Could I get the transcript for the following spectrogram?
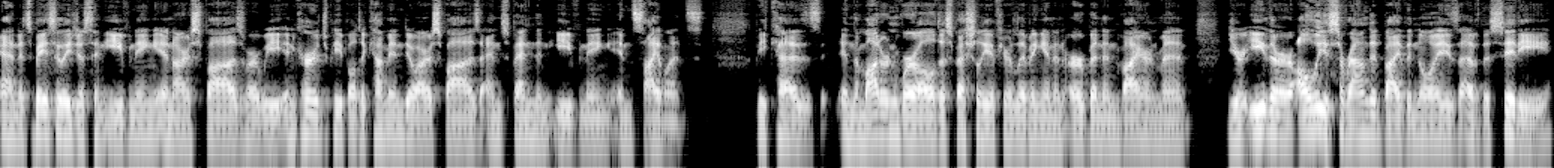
and it's basically just an evening in our spas where we encourage people to come into our spas and spend an evening in silence. Because in the modern world, especially if you're living in an urban environment, you're either always surrounded by the noise of the city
